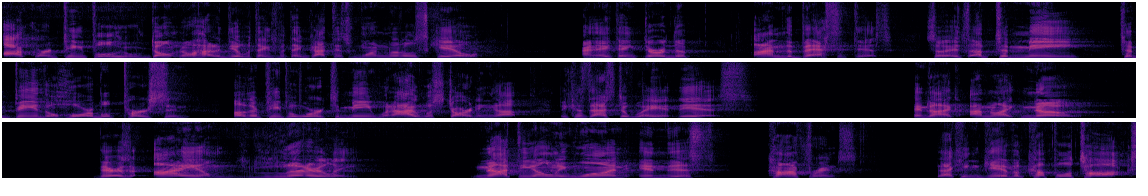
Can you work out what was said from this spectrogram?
awkward people who don't know how to deal with things, but they've got this one little skill, and they think they're the, I'm the best at this. So it's up to me to be the horrible person other people were to me when I was starting up, because that's the way it is. And like, I'm like, no. There's, I am literally not the only one in this conference that can give a couple of talks.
